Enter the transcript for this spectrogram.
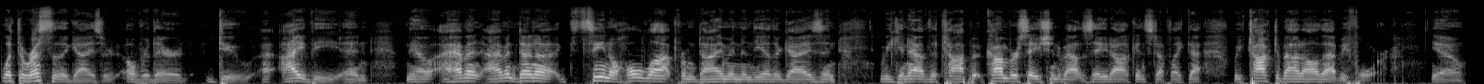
what the rest of the guys are over there do. Uh, Ivy and you know, I haven't I haven't done a seen a whole lot from Diamond and the other guys, and we can have the topic conversation about Zadok and stuff like that. We've talked about all that before. You know,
